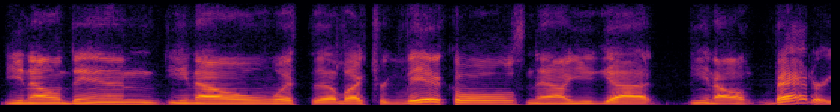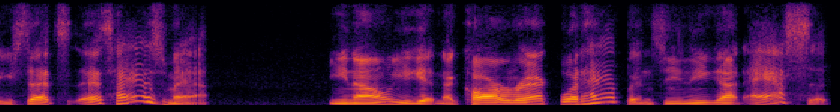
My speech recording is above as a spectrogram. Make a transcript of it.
You know, then you know with the electric vehicles, now you got you know batteries. That's that's hazmat. You know, you get in a car wreck. What happens? You, you got acid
